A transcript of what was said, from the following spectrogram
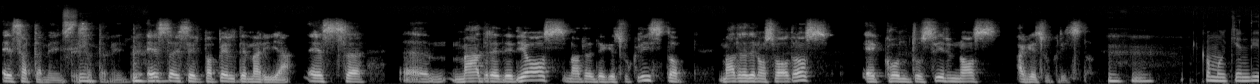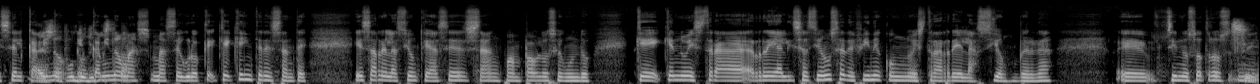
Exactamente, sí. exactamente. Uh -huh. Este es el papel de María. Es uh, madre de Dios, madre de Jesucristo, madre de nosotros, y conducirnos a Jesucristo. Uh -huh como quien dice, el camino, el camino más, más seguro. Qué, qué, qué, interesante esa relación que hace San Juan Pablo II, que, que nuestra realización se define con nuestra relación, ¿verdad? Eh, si nosotros, sí,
